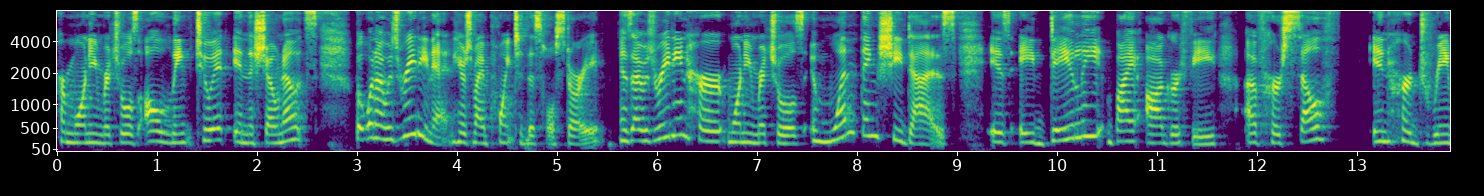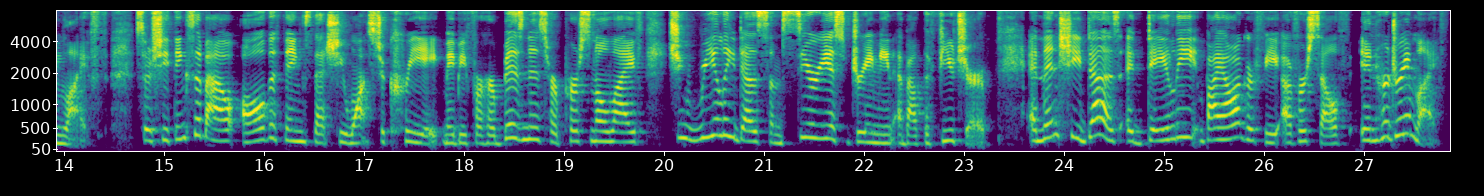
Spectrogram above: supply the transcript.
her morning rituals, I'll link to it in the show notes. But when I was reading it, and here's my point to this whole story, is I was reading her morning rituals and one thing she does is a daily biography of herself in her dream life. So she thinks about all the things that she wants to create, maybe for her business, her personal life. She really does some serious dreaming about the future. And then she does a daily biography of herself in her dream life.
